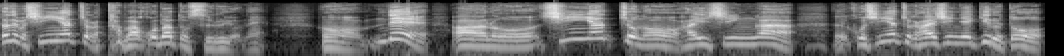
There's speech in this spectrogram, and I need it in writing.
例えば深夜っちょがタバコだとするよね。うん。で、あの、深夜っちょの配信が、こう深夜っちょが配信できると、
